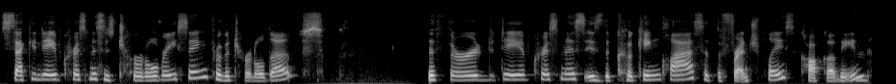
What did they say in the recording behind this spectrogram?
second day of Christmas is turtle racing for the turtle doves. The third day of Christmas is the cooking class at the French place, Coq au Vin.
